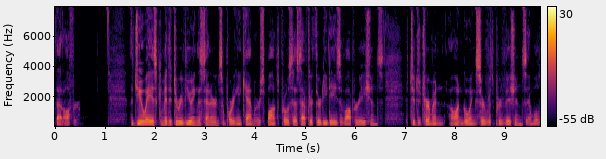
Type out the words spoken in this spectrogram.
that offer. The GOA is committed to reviewing the center and supporting a encampment response process after 30 days of operations to determine ongoing service provisions, and we'll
